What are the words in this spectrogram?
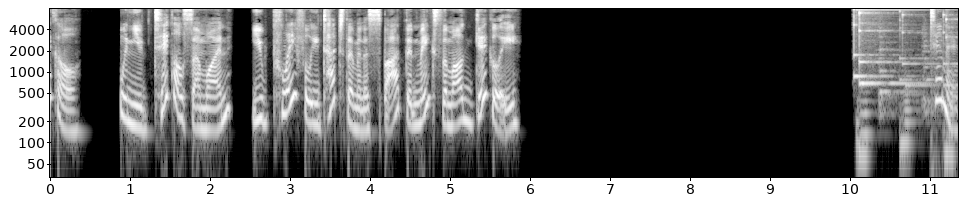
Tickle. When you tickle someone, you playfully touch them in a spot that makes them all giggly. Timid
